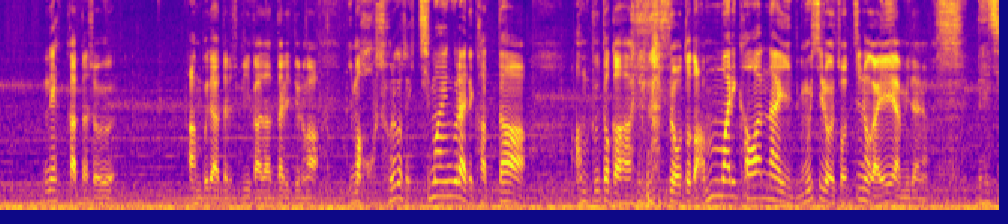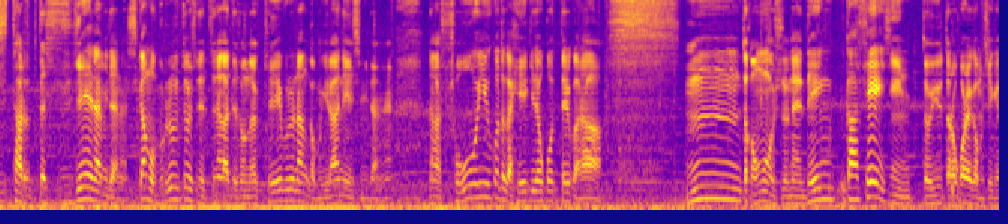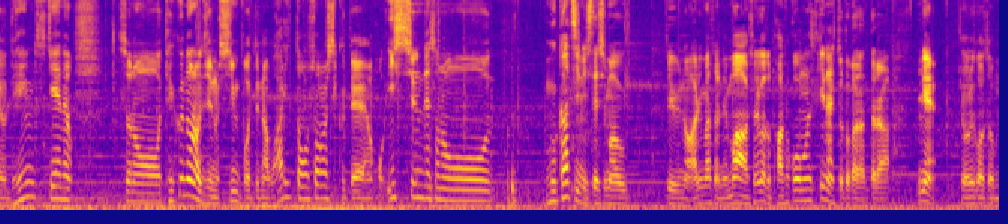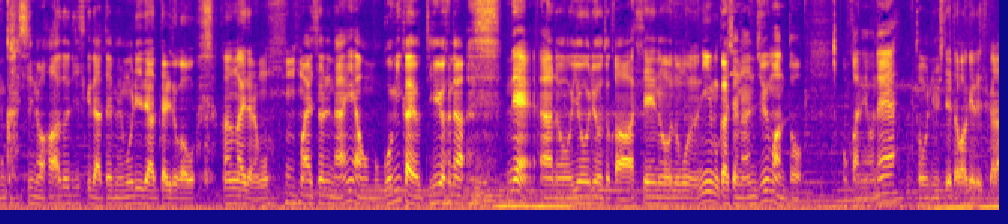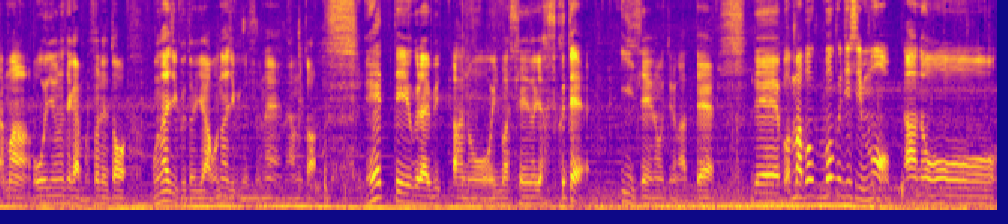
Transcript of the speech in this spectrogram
ね買ったそういうアンプであったりスピーカーだったりっていうのが今それこそ1万円ぐらいで買ったアンプとかで出す音とあんまり変わんない。むしろそっちの方がええやんみたいな。デジタルってすげえなみたいな。しかも Bluetooth で繋がってそんなケーブルなんかもいらねえしみたいなね。なんかそういうことが平気で起こってるからうーんとか思うんですよね。電化製品と言ったら怒られるかもしれんけど電気系のそのテクノロジーの進歩っていうのは割と恐ろしくて一瞬でその無価値にしてしまうっていうのはありますよね。まあそれこそパソコン好きな人とかだったらねそれこそ昔のハードディスクであったりメモリーであったりとかを考えたらもうお前それなんや？もうゴミかよっていうようなねあの容量とか性能のものに昔は何十万とお金をね投入してたわけですからまあオーディオの世界もそれと同じくといや同じくですよね。なんかえ？っていうぐらいあの今性能安くていい性能っていうのがあってで、まあ、僕自身も、あのー、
